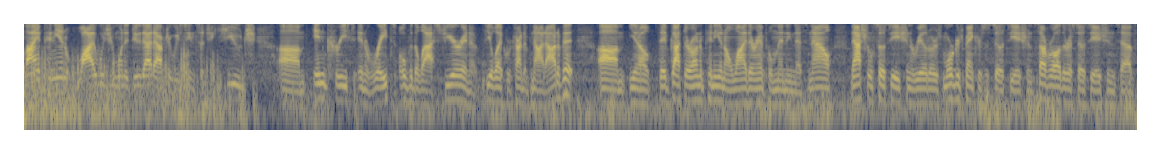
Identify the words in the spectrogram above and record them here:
my opinion, why would you want to do that after we've seen such a huge um, increase in rates over the last year and I feel like we're kind of not out of it? Um, you know, they've got their own opinion on why they're implementing this now. National Association of Realtors, Mortgage Bankers Association, several other associations have,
